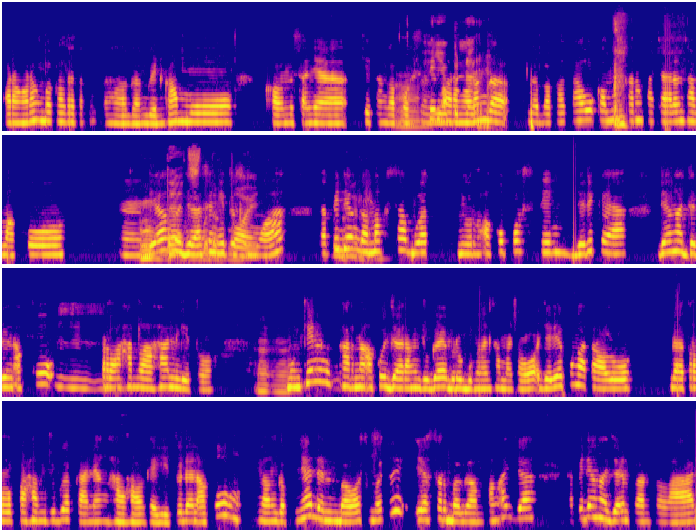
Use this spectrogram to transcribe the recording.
orang-orang bakal tetap eh, gangguin kamu. Kalau misalnya kita nggak Hmm. posting, Iya, orang-orang nggak nggak bakal tahu kamu sekarang pacaran sama aku. Hmm, Hmm, dia ngejelasin itu point. semua, tapi dia Benar. nggak maksa buat nyuruh aku posting. Jadi kayak dia ngajarin aku Mm-mm. perlahan-lahan gitu. mm-mm. Mungkin karena aku jarang juga ya berhubungan sama cowok, jadi aku nggak terlalu nggak terlalu paham juga kan yang hal-hal kayak gitu dan aku nganggapnya dan bawa semua itu ya serba gampang aja tapi dia ngajarin pelan-pelan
